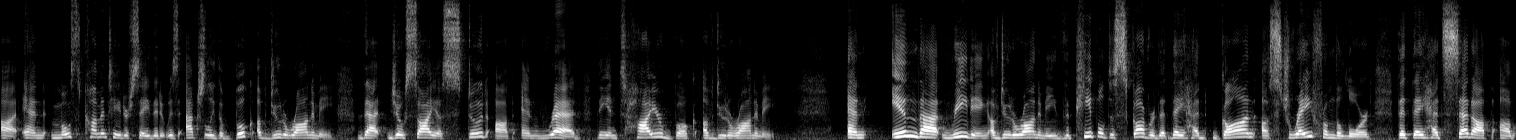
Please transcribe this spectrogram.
Uh, and most commentators say that it was actually the book of Deuteronomy that Josiah stood up and read the entire book of Deuteronomy. And in that reading of Deuteronomy, the people discovered that they had gone astray from the Lord, that they had set up um,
